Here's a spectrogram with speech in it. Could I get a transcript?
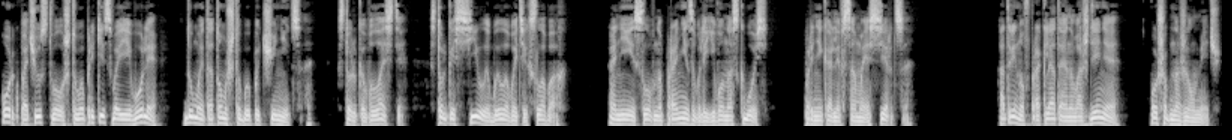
Орк почувствовал, что вопреки своей воле думает о том, чтобы подчиниться. Столько власти, столько силы было в этих словах. Они словно пронизывали его насквозь, проникали в самое сердце. Отринув проклятое наваждение, Ош обнажил меч.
